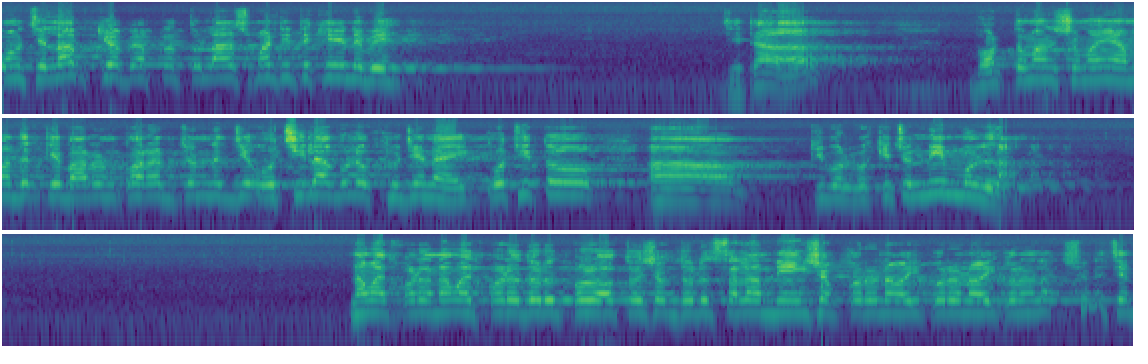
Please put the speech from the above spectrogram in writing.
পৌঁছে লাভ কি হবে? আপনার তো লাশ মাটিতে খেয়ে নেবে। যেটা বর্তমান সময়ে আমাদেরকে বারণ করার জন্য যে অছিলাগুলো খুঁজে নেয়, কথিত কি বলব, কিছু নিমমূল্যা নামাজ পড়ো নামাজ পড়ো, দরুদ পড়ো, অত সব দরুদ সালাম নিয়ে এইসব করো না, ওই করো না, ওই করো না। শুনেছেন?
